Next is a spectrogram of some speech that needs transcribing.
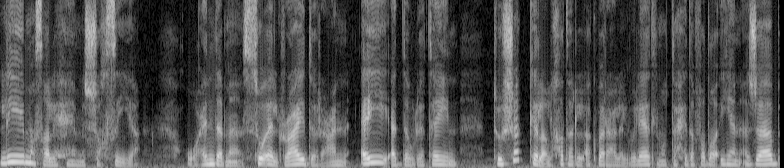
لمصالحهم الشخصية. وعندما سئل رايدر عن أي الدولتين تشكل الخطر الأكبر على الولايات المتحدة فضائيا أجاب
